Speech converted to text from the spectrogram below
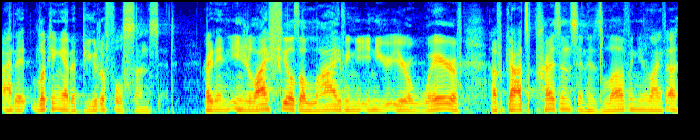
at it, looking at a beautiful sunset right? And, and, your life feels alive and, you, are you're aware of, of God's presence and His love in your life. Uh,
